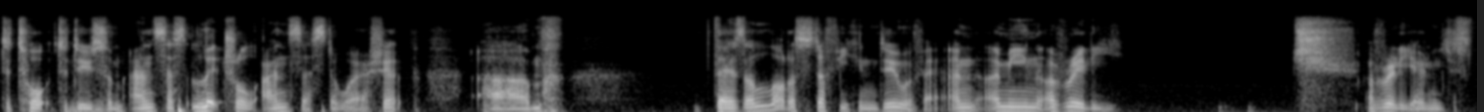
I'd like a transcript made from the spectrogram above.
to talk to do some ancestor literal ancestor worship. Um, there's a lot of stuff you can do with it, and I mean, I've really, I've really only just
